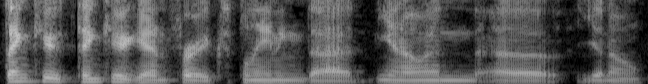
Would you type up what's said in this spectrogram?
thank you, thank you again for explaining that. You know, and uh, you know,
